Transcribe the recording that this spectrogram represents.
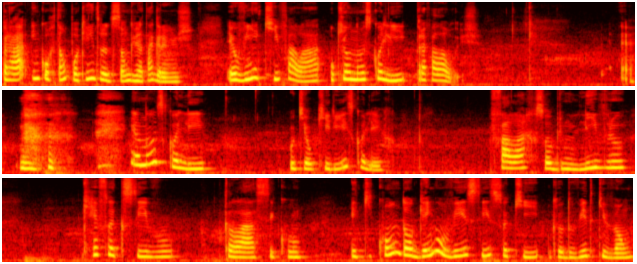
para encurtar um pouquinho a introdução, que já tá grande, eu vim aqui falar o que eu não escolhi para falar hoje. É. eu não escolhi o que eu queria escolher. Falar sobre um livro reflexivo, clássico, e que quando alguém ouvisse isso aqui, o que eu duvido que vão,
